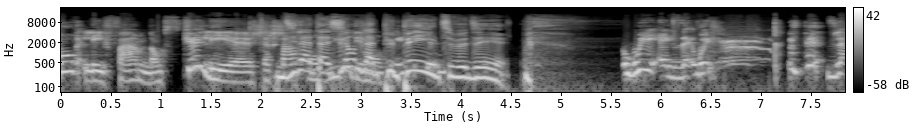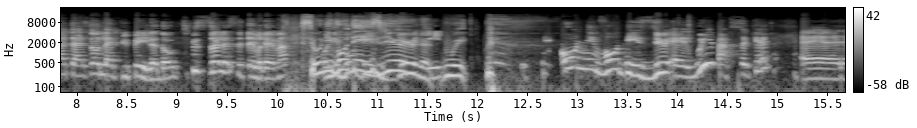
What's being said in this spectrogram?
pour les femmes. Donc, ce que les euh, chercheurs dilatation de la pupille, tu veux dire Oui, exact. Oui. dilatation de la pupille. Là. Donc tout ça, là, c'était vraiment. C'est au, niveau, des, yeux. là. Oui. au niveau des yeux, eh, oui, parce que euh,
